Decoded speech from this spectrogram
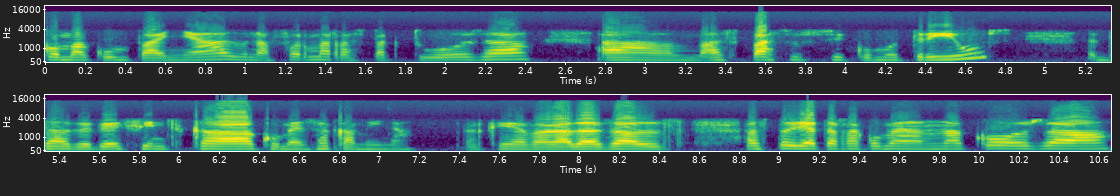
com acompanyar d'una forma respectuosa eh, els passos psicomotrius del bebè fins que comença a caminar. Perquè a vegades els, els pediatres recomanen una cosa,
